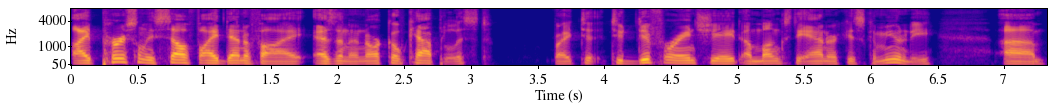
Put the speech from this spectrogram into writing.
I personally self-identify as an anarcho-capitalist, right? To to differentiate amongst the anarchist community. Um,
